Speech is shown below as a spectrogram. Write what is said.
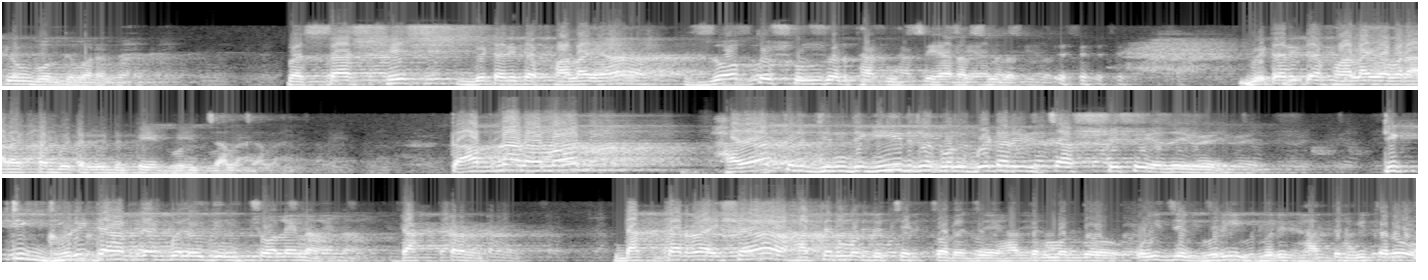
কেউ বলতে পারে না। বাস শেষ ব্যাটারিটা ফালাইয়া যত সুন্দর থাকুক চেহারা ব্যাটারিটা ফালাই আবার ব্যাটারি ঢুকে তা আপনার আমার হায়াতের জিন্দগির যখন ব্যাটারির চার্জ শেষ হয়ে যাবে টিক টিক ঘড়িটা আর দেখবেন ওই দিন চলে না। ডাক্তার, ডাক্তাররা এসে হাতের মধ্যে চেক করে যে হাতের মধ্যে ওই যে ঘড়ি, ঘড়ির হাতের ভিতরেও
